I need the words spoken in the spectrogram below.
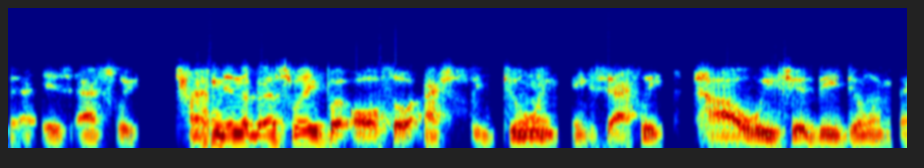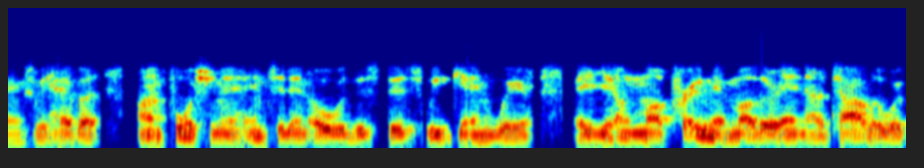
that is actually trained in the best way, but also actually doing exactly how we should be doing things. We have an unfortunate incident over this this weekend where a young mo- pregnant mother and her toddler were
